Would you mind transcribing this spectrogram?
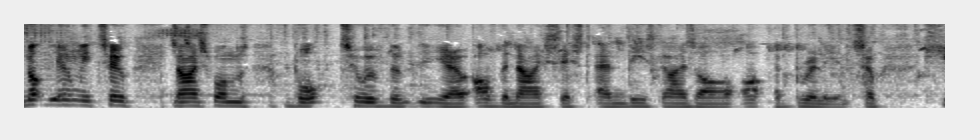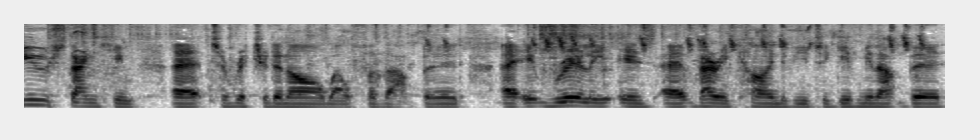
Not the only two nice ones but two of them you know of the nicest. And these guys are, are brilliant. So huge thank you uh, to Richard and Arwel for that bird. Uh, it really is uh, very kind of you to give me that bird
